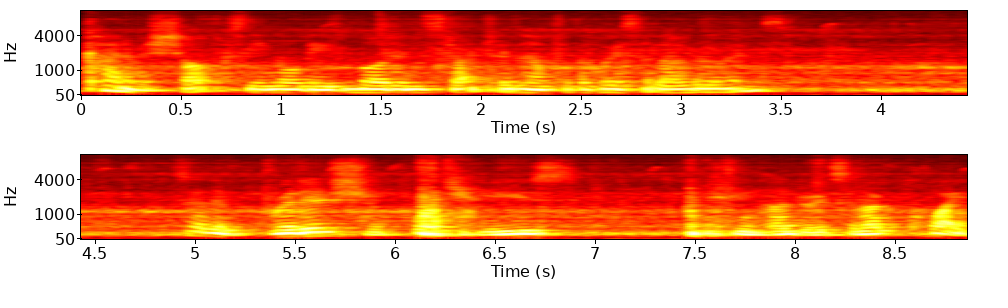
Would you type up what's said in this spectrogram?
Kind of a shock seeing all these modern structures after the Hoysala ruins. It's either British or Portuguese. 1800s, so not quite.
